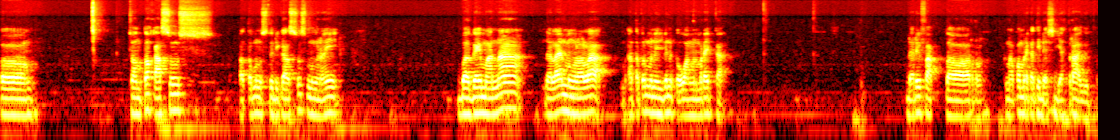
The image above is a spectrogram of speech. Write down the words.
eh, contoh kasus ataupun studi kasus mengenai bagaimana nelayan mengelola ataupun manajemen keuangan mereka dari faktor kenapa mereka tidak sejahtera gitu.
